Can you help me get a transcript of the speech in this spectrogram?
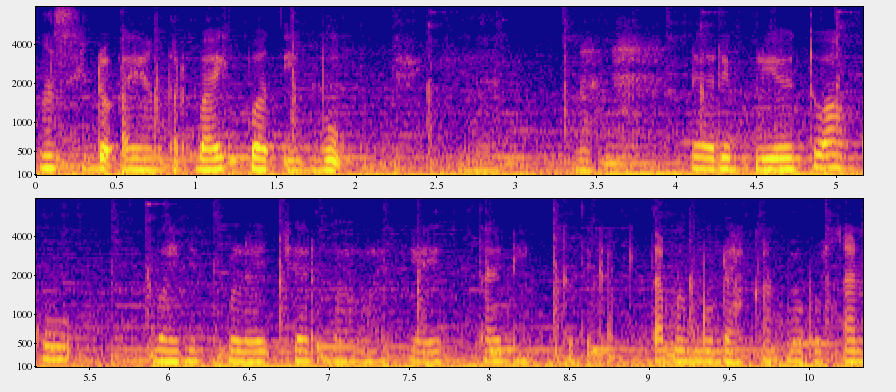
ngasih doa yang terbaik buat ibu. Nah dari beliau itu aku banyak belajar bahwa yaitu tadi ketika kita memudahkan urusan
